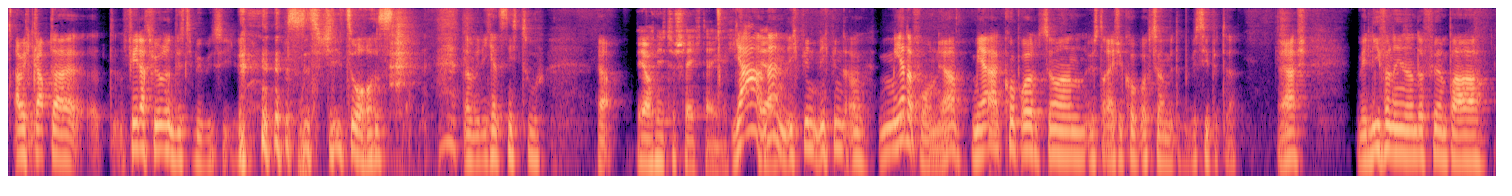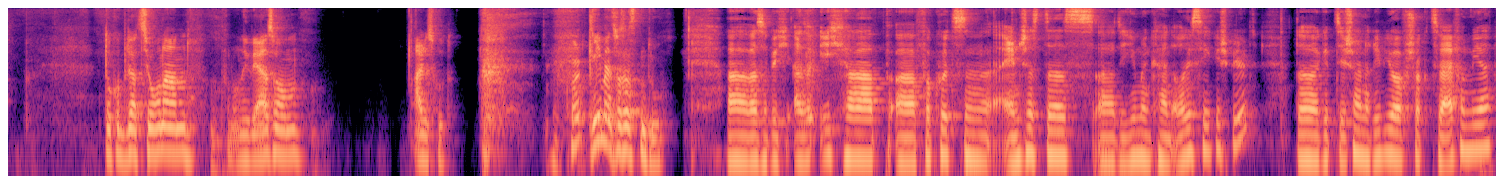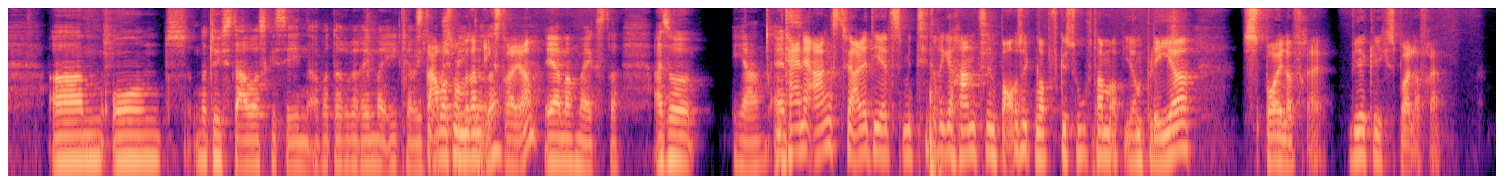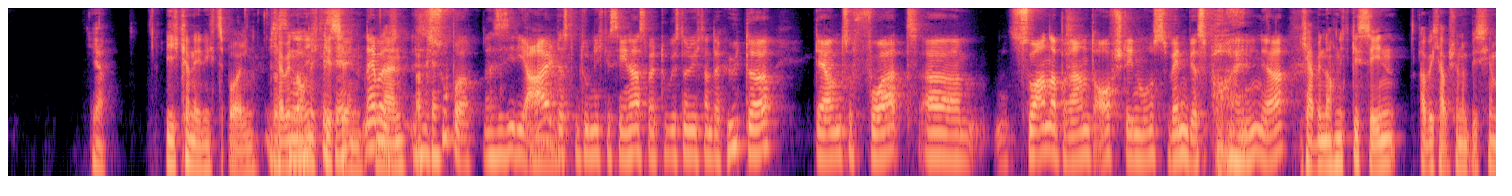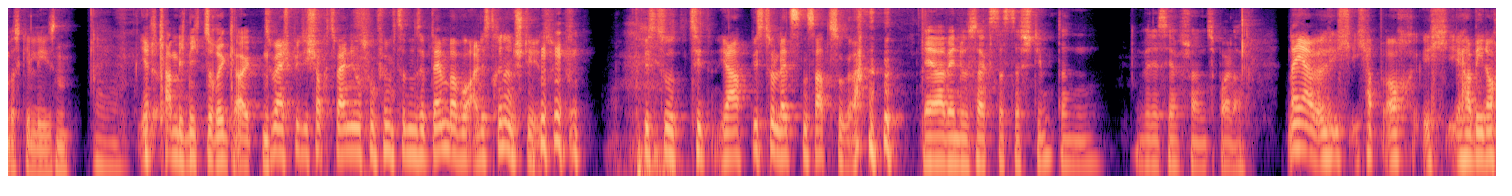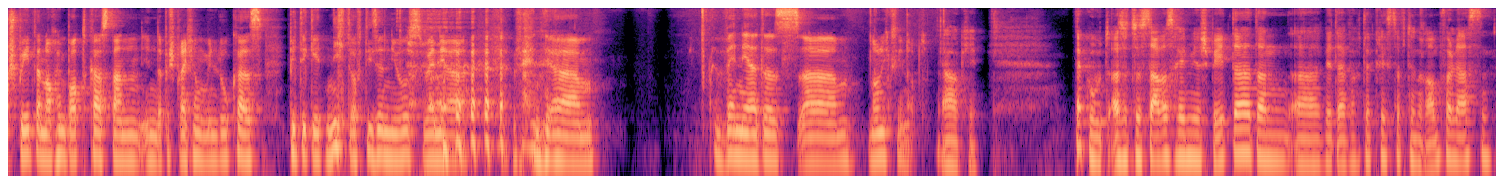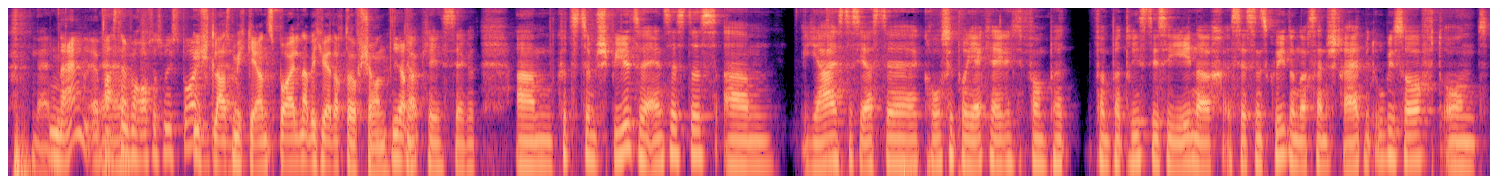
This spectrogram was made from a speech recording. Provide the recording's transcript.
Aber ich glaube, da federführend ist die BBC. Es sieht so aus. Da will ich jetzt nicht zu, ja. Wäre auch nicht so schlecht eigentlich. Ja, ja, nein, ich bin, ich bin mehr davon, ja. Mehr Kooperation, österreichische Kooperation mit der BBC, bitte. Ja, wir liefern Ihnen dafür ein paar Dokumentationen von Universum. Alles gut. Cool. Clemens, was hast denn du? Uh, was habe ich? Also ich habe äh, vor kurzem Ancestors uh, The Humankind Odyssey gespielt. Da gibt es eh schon ein Review auf Shock 2 von mir. Ähm, und natürlich Star Wars gesehen, aber darüber reden wir eh, glaube ich. Star Wars machen wir dann oder? extra, ja? Ja, machen wir extra. Also, ja. Und keine Angst für alle, die jetzt mit zittriger Hand den Pauseknopf gesucht haben auf ihrem Player. Spoilerfrei. Wirklich spoilerfrei. Ja. Ich kann eh nicht spoilen. Das ich habe ihn noch nicht gesehen. gesehen. Nein, aber Nein. Das, das okay. ist super. Das ist ideal, mhm. dass du nicht gesehen hast, weil du bist natürlich dann der Hüter, der uns sofort ähm, so einer Brand aufstehen muss, wenn wir spoilen, ja. Ich habe ihn noch nicht gesehen, aber ich habe schon ein bisschen was gelesen. Mhm. Ich kann mich nicht zurückhalten. Zum Beispiel die Shock 2 News vom 15. September, wo alles drinnen steht. bis zu, ja, bis zum letzten Satz sogar. ja, wenn du sagst, dass das stimmt, dann wird es ja schon ein Spoiler. Naja, ich, ich habe auch, ich habe ihn auch später noch im Podcast dann in der Besprechung mit Lukas. Bitte geht nicht auf diese News, wenn ihr, wenn ihr, wenn ihr das ähm, noch nicht gesehen habt. Ah, okay. Na gut, also zu Star Wars reden wir später, dann äh, wird einfach der Christoph den Raum verlassen. Nein. Nein, er passt äh, einfach auf, dass wir nicht spoilern. Ich lasse mich gern spoilen, aber ich werde auch drauf schauen. Ja. Okay, sehr gut. Ähm, kurz zum Spiel, zu Ancestors. Ähm, ja, ist das erste große Projekt eigentlich von von Patrice Desier nach Assassin's Creed und nach seinem Streit mit Ubisoft und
